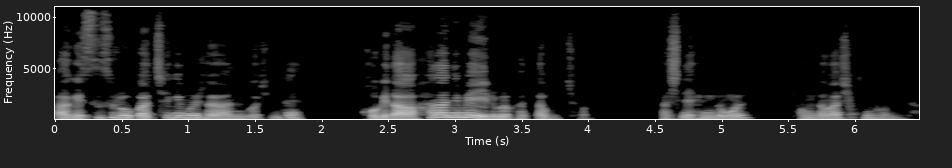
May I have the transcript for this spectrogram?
자기 스스로가 책임을 져야 하는 것인데 거기다가 하나님의 이름을 갖다 붙여 자신의 행동을 정당화시키는 겁니다.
